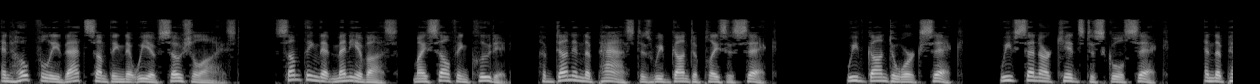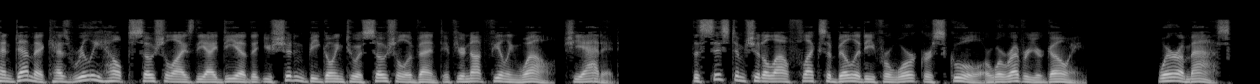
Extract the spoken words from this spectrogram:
And hopefully that's something that we have socialized. Something that many of us, myself included, have done in the past as we've gone to places sick. We've gone to work sick. We've sent our kids to school sick. And the pandemic has really helped socialize the idea that you shouldn't be going to a social event if you're not feeling well, she added. The system should allow flexibility for work or school or wherever you're going. Wear a mask.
